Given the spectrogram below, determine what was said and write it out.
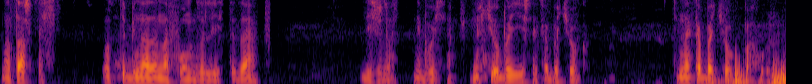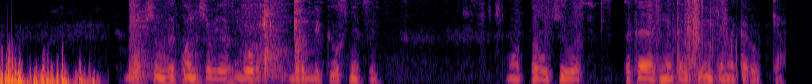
Наташка, вот тебе надо на фон залезть, да? Иди сюда, не бойся. Ну что боишься, кабачок? Ты на кабачок похожа. В общем, закончил я сбор барбекюшницы. Вот получилась такая, как на картинке на коробке.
